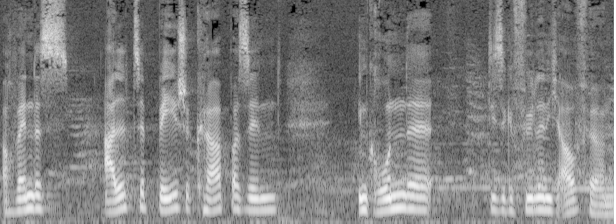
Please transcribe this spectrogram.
auch wenn das alte, beige Körper sind, im Grunde diese Gefühle nicht aufhören.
